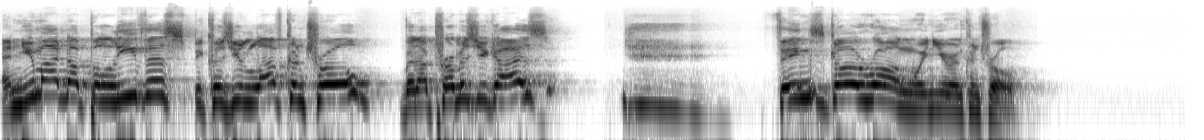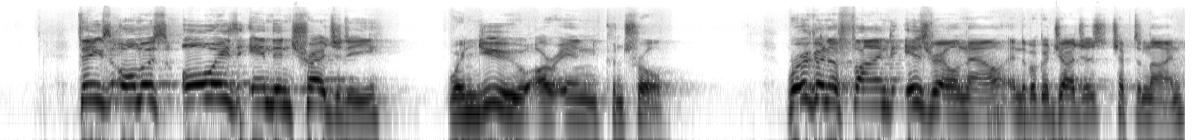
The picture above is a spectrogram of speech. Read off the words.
And you might not believe this because you love control, but I promise you guys, things go wrong when you're in control. Things almost always end in tragedy when you are in control. We're going to find Israel now in the book of Judges, chapter 9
